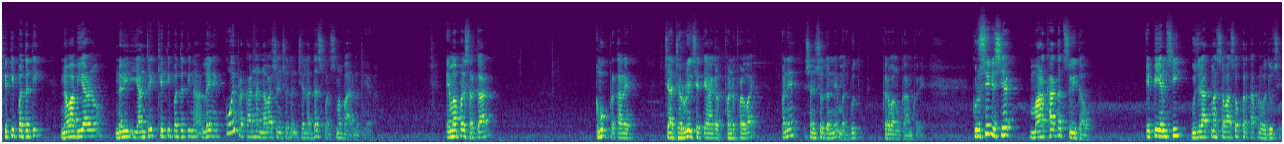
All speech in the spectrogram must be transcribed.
ખેતી પદ્ધતિ, નવા બિયારણો, નવી યાંત્રિક ખેતી પદ્ધતિના લઈને કોઈ પ્રકારના નવા સંશોધન છેલ્લા દસ વર્ષમાં બહાર નથી આવ્યા. એમાં પણ સરકાર અમુક પ્રકારે જ્યાં જરૂરી છે ત્યાં આગળ ફંડ ફળવાય અને સંશોધનને મજબૂત કરવાનું કામ કરે. કૃષિ વિષયક માળખાગત સુવિધાઓ. એપીએમસી ગુજરાતમાં સવા સો કરતાં પણ વધુ છે.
